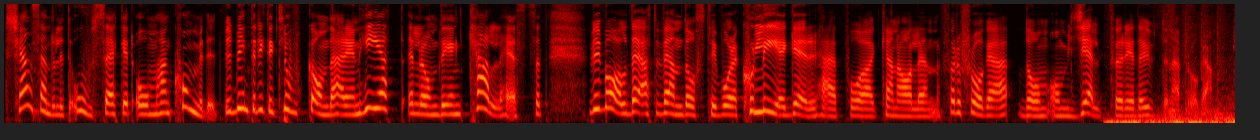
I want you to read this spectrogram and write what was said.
känns ändå lite osäkert om han kommer dit. Vi blir inte riktigt kloka om det här är en het eller om det är en kall häst. Så vi valde att vända oss till våra kollegor här på kanalen för att fråga dem om hjälp för att reda ut den här frågan.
